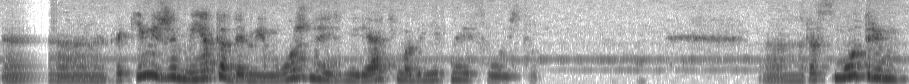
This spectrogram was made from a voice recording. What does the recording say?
Какими же методами можно измерять магнитные свойства? Э, рассмотрим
